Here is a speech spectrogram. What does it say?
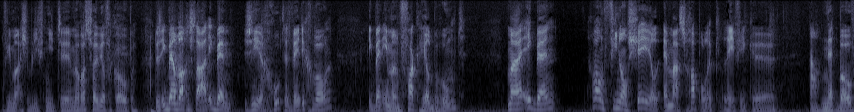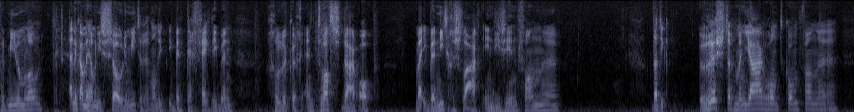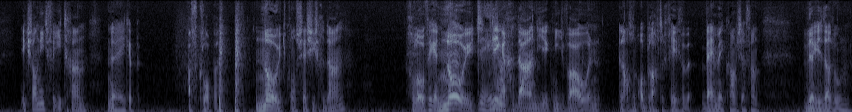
Of je me alsjeblieft niet eh, mijn rotzooi wil verkopen. Dus ik ben wel geslaagd. Ik ben zeer goed, dat weet ik gewoon. Ik ben in mijn vak heel beroemd. Maar ik ben gewoon financieel en maatschappelijk leef ik eh, nou, net boven het minimumloon. En dan kan me helemaal niet zo de mieteren, want ik, ik ben perfect. Ik ben gelukkig en trots daarop. Maar ik ben niet geslaagd in die zin van... eh, dat ik rustig mijn jaar rondkom van... eh, ik zal niet failliet gaan. Nee, ik heb afkloppen. Nooit concessies gedaan. Geloof ik. En nooit Nee, dingen maar- gedaan die ik niet wou. En, en als een opdrachtgever bij mij kwam, zegt van... Wil je dat doen?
